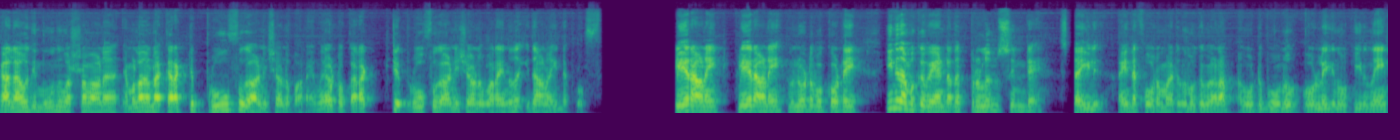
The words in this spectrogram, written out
കാലാവധി മൂന്ന് വർഷമാണ്. നമ്മൾ അതാണ് കറക്റ്റ് പ്രൂഫ് കാണിച്ചാണ് പറയുന്നത് കേട്ടോ. കറക്റ്റ് പ്രൂഫ് കാണിച്ചാണ് പറയുന്നത്. ഇതാണ് അതിന്റെ പ്രൂഫ് ക്ലിയർ ആണേ? ക്ലിയർ ആണേ? മുന്നോട്ട് പൊക്കോട്ടെ. ഇനി നമുക്ക് വേണ്ടത് പ്രിലിംസിന്റെ സ്റ്റൈൽ അതിന്റെ ഫോർമാറ്റ് നമുക്ക് വേണം. അങ്ങോട്ട് പോകുന്നു മുകളിലേക്ക് നോക്കിയിരുന്നേ.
